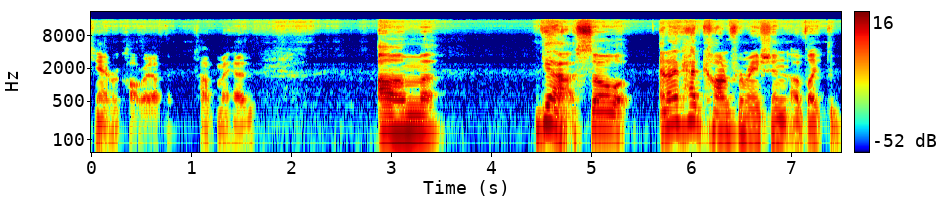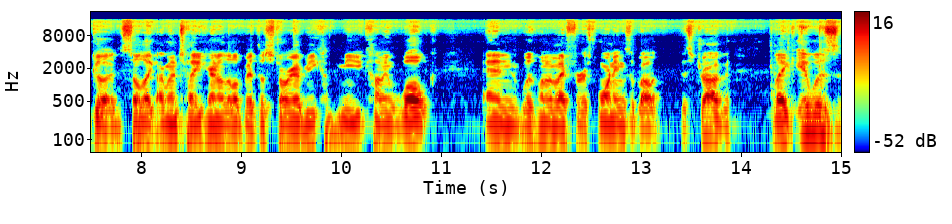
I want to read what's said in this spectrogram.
can't recall right off the top of my head. Um, yeah. So, and I've had confirmation of like the good. So, like I'm going to tell you here in a little bit the story of me me becoming woke, and was one of my first warnings about this drug. Like it was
